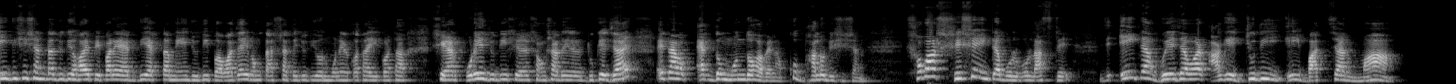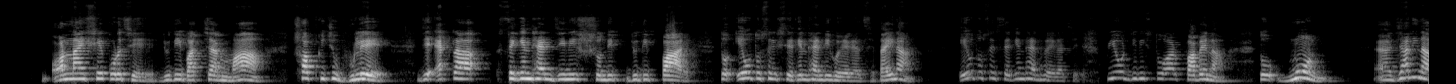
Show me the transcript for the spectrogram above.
এই ডিসিশনটা যদি হয় পেপারে অ্যাড দিয়ে একটা মেয়ে যদি পাওয়া যায় এবং তার সাথে যদি ওর মনের কথা, এই কথা শেয়ার করে যদি সংসারে ঢুকে যায়, এটা একদম মন্দ হবে না। খুব ভালো ডিসিশন সবার শেষে এইটা বলব লাস্টে যে এইটা হয়ে যাওয়ার আগে যদি এই বাচ্চার মা, অন্যায় সে করেছে, যদি বাচ্চার মা সব কিছু ভুলে যে একটা সেকেন্ড হ্যান্ড জিনিস সন্দীপ যদি পায়, তো এও তো সেই সেকেন্ড হ্যান্ডই হয়ে গেছে, তাই না? এও তো সেই সেকেন্ড হ্যান্ড হয়ে গেছে। পিওর জিনিস তো আর পাবে না। তো মন জানি না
